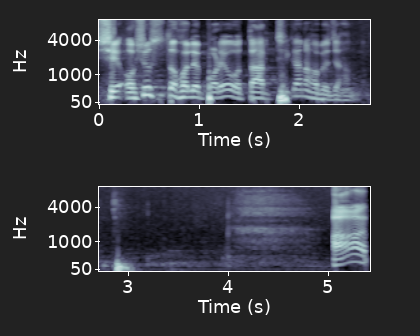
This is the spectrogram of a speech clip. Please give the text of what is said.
সে অসুস্থ হলে পরেও তার ঠিকানা হবে জাহান আর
